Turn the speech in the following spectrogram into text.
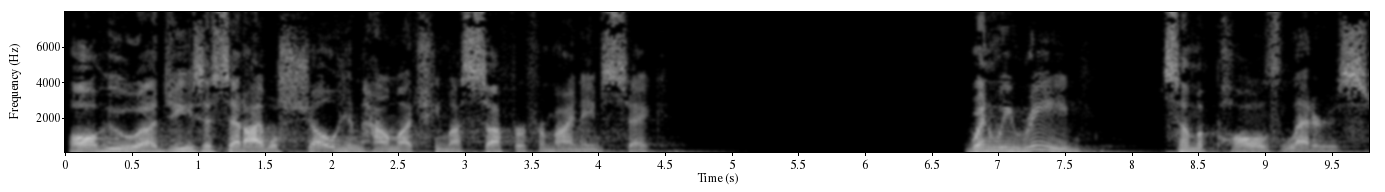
Paul, who uh, Jesus said, I will show him how much he must suffer for my name's sake. When we read some of Paul's letters,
